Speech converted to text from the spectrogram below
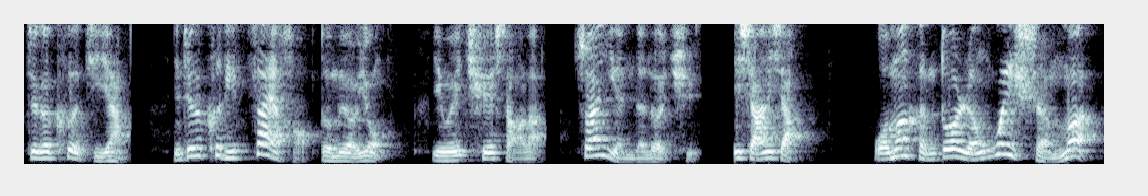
这个课题呀，你这个课题再好都没有用，因为缺少了钻研的乐趣。你想一想，我们很多人为什么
